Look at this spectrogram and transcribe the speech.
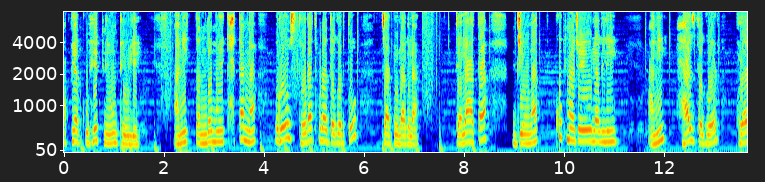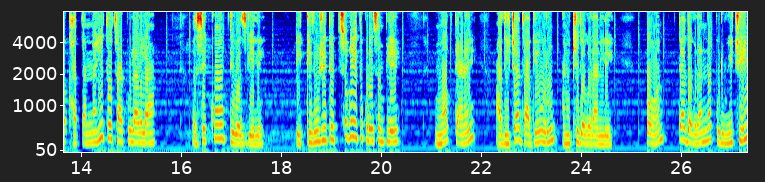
आपल्या गुहेत नेऊन ठेवले. आणि कंदमुळे खाताना रोज थोडा थोडा दगड तो चाटू लागला. त्याला आता जेवणात खूप मजा येऊ लागली. आणि हाच दगड फळं खातानाही तो चाटू लागला. असे खूप दिवस गेले. एके दिवशी ते सगळे तुकडे संपले. मग त्याने आधीच्या जागेवरून आणखी दगड आणले. पण त्या दगडांना पूर्वीची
